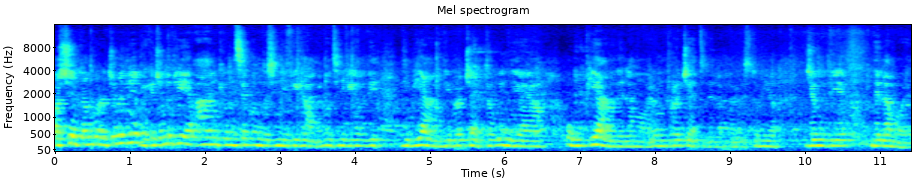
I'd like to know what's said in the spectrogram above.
Ho scelto ancora geometria perché geometria ha anche un secondo significato, un significato di, di piano, di progetto, quindi è un piano dell'amore, un progetto dell'amore, questo mio geometria dell'amore.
